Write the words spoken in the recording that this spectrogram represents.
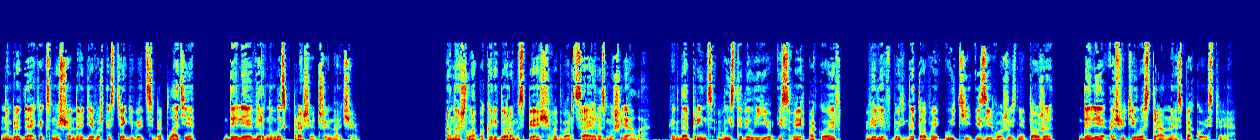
Наблюдая, как смущенная девушка стягивает с себя платье, Делия вернулась к прошедшей ночи. Она шла по коридорам спящего дворца и размышляла. Когда принц выставил ее из своих покоев, велев быть готовой уйти из его жизни тоже, Делия ощутила странное спокойствие.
